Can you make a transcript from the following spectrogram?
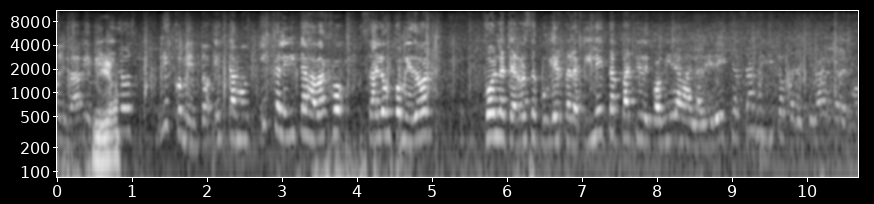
¿cómo les va? Bienvenidos. Les comento, estamos escaleritas abajo, salón comedor con la terraza cubierta, la pileta, patio de comidas a la derecha, sándwichitos para llevar, para almorzar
